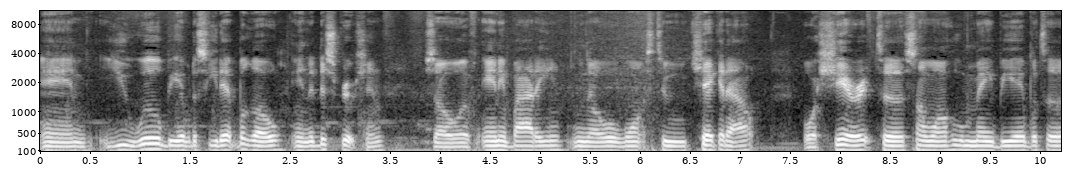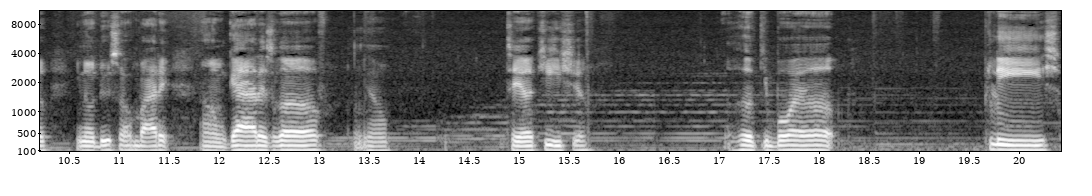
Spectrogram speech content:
and you will be able to see that below in the description. So if anybody you know wants to check it out or share it to someone who may be able to you know do something about it, um, God is love. You know, tell Keisha, hook your boy up, please.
